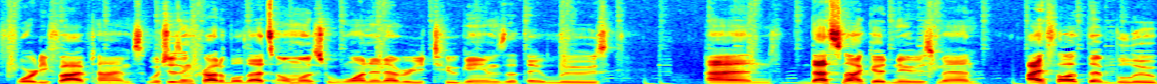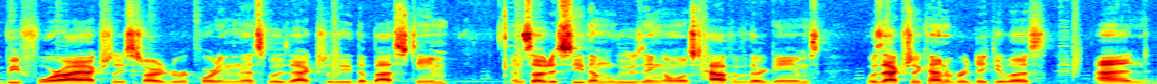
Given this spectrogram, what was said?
45 times, which is incredible. That's almost one in every two games that they lose, and that's not good news, man. I thought that Blue, before I actually started recording this, was actually the best team. And so to see them losing almost half of their games was actually kind of ridiculous. And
